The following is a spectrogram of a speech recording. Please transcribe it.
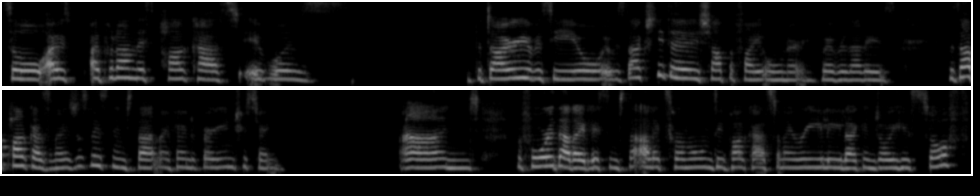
So I was I put on this podcast. It was the diary of a CEO. It was actually the Shopify owner, whoever that is. It was that podcast, and I was just listening to that and I found it very interesting. And before that, I listened to the Alex Hormozi podcast and I really like enjoy his stuff.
